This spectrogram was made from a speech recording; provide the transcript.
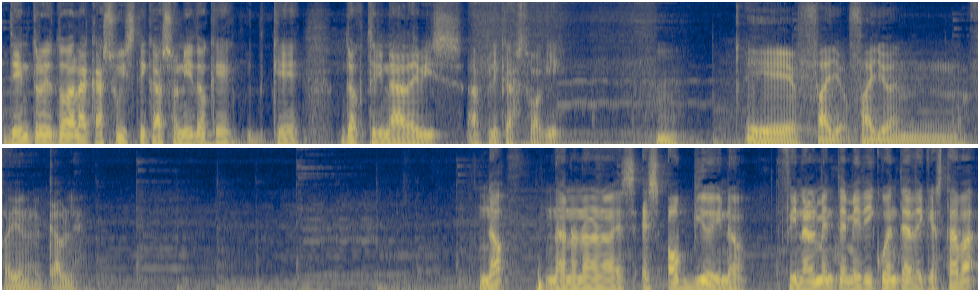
Dentro de toda la casuística sonido, ¿qué, qué doctrina Davis aplicas tú aquí? Eh, fallo, fallo, en, fallo en el cable. No, no, no, no, no, es, es obvio y no. Finalmente me di cuenta de que estaba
